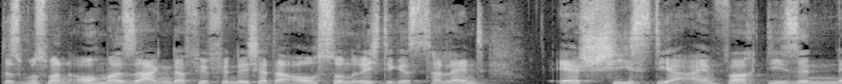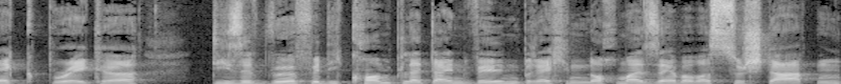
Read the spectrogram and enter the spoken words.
das muss man auch mal sagen, dafür finde ich, hat er auch so ein richtiges Talent. Er schießt dir einfach diese Neckbreaker diese Würfe, die komplett deinen Willen brechen, nochmal selber was zu starten,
